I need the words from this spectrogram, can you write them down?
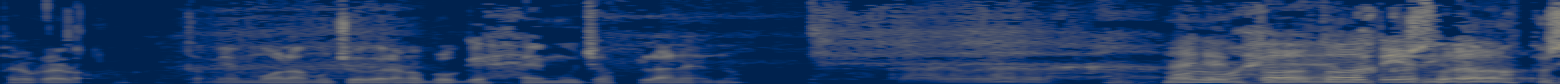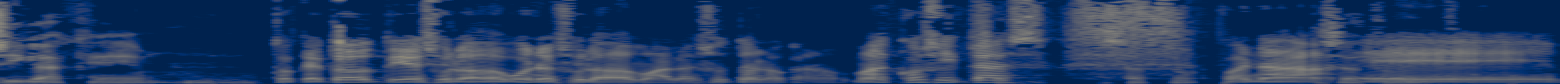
Pero claro, también mola mucho el verano porque hay muchos planes, ¿no? Claro, claro. Bueno, todo, eh, todo más, tiene su cositas, lado, más cositas que... que todo tiene su lado bueno y su lado malo, eso tenlo claro. Más cositas, Exacto. pues nada, eh,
